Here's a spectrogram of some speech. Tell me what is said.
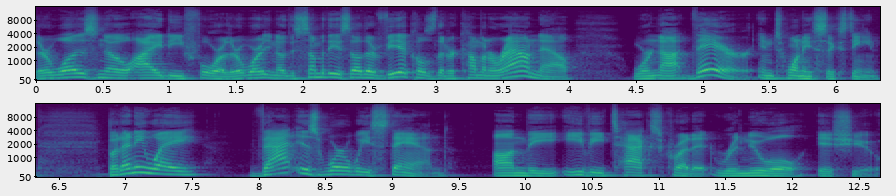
There was no ID4. There were, you know, some of these other vehicles that are coming around now were not there in 2016. But anyway, that is where we stand on the EV tax credit renewal issue.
